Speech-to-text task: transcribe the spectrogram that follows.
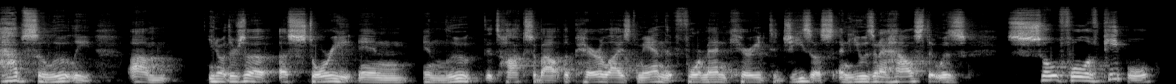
Absolutely. Um, you know, there's a, a story in in Luke that talks about the paralyzed man that four men carried to Jesus, and he was in a house that was so full of people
